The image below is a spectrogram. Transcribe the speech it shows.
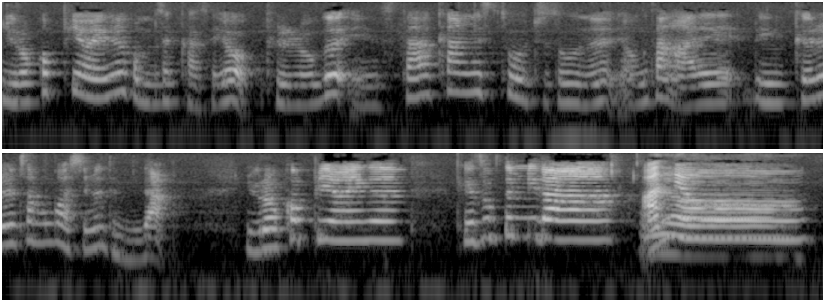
유럽 커피 여행을 검색하세요. 블로그, 인스타, 카밍 스토어 주소는 영상 아래 링크를 참고하시면 됩니다. 유럽 커피 여행은 계속됩니다. 안녕.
